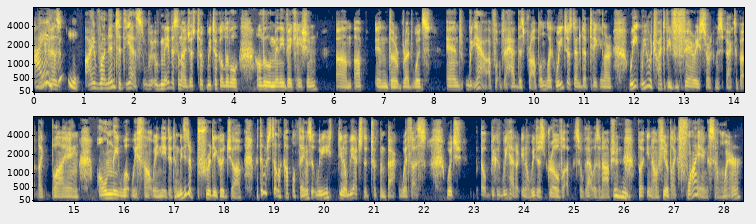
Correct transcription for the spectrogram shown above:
I Because- agree. I run into yes, Mavis and I just took we took a little a little mini vacation um, up in the redwoods, and we, yeah, I've, I've had this problem. Like we just ended up taking our we we were trying to be very circumspect about like buying only what we thought we needed, and we did a pretty good job. But there were still a couple things that we you know we actually took them back with us, which. oh, Because we had, you know, we just drove up, so that was an option. Mm-hmm. But you know, if you're like flying somewhere,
